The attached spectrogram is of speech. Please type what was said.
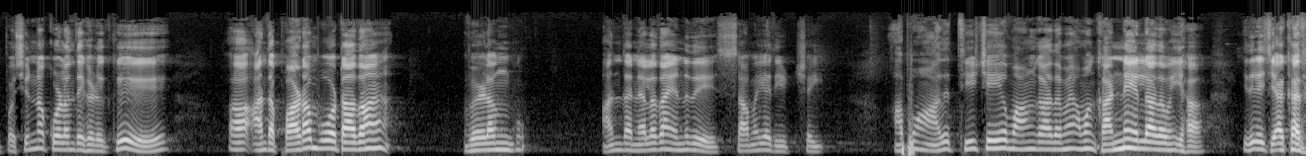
இப்போ சின்ன குழந்தைகளுக்கு அந்த படம் போட்டால் தான் விளங்கும். அந்த நிலை தான் என்னது? சமய தீட்சை. அப்போ அது தீட்சையே வாங்காதவன் அவன் கண்ணே இல்லாதவன் யா. இதில் சேர்க்காத.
